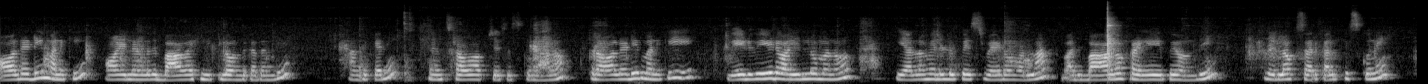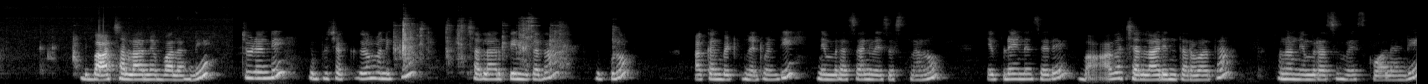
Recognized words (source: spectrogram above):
ఆల్రెడీ మనకి ఆయిల్ అనేది బాగా హీట్లో ఉంది కదండి. అందుకని నేను స్టవ్ ఆఫ్ చేసేసుకున్నాను. ఇప్పుడు ఆల్రెడీ మనకి వేడి వేడి ఆయిల్లో మనం ఈ అల్లం వెల్లుల్లి పేస్ట్ వేయడం వల్ల అది బాగా ఫ్రై అయిపోయి ఉంది. ఇప్పుడు ఇలా ఒకసారి కలిపేసుకొని ఇది బాగా చల్లారనివ్వాలండి. చూడండి ఇప్పుడు చక్కగా మనకి చల్లారిపోయింది కదా? ఇప్పుడు పక్కన పెట్టుకున్నటువంటి నిమ్మరసాన్ని వేసేస్తున్నాను. ఎప్పుడైనా సరే బాగా చల్లారిన తర్వాత మనం నిమ్మరసం వేసుకోవాలండి.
